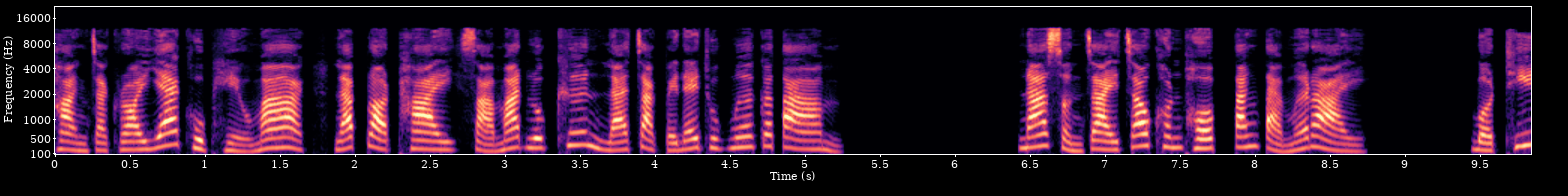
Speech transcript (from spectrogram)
ห่างจากรอยแยกขูบเหวมาก และปลอดภัยสามารถลุกขึ้นและจากไปได้ทุกเมื่อก็ตาม น่าสนใจเจ้าค้นพบตั้งแต่เมื่อไหร่ บทที่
